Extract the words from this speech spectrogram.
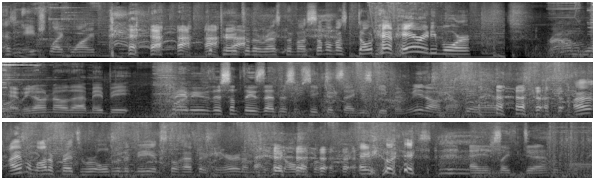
has aged like wine compared to the rest of us. Some of us don't have hair anymore. Okay, we don't know that. Maybe, maybe there's some things that there's some secrets that he's keeping. We don't know. Yeah. I, I have a lot of friends who are older than me and still have their hair, and I'm, I hate all of them. Anyways, And you're just like, damn them all.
